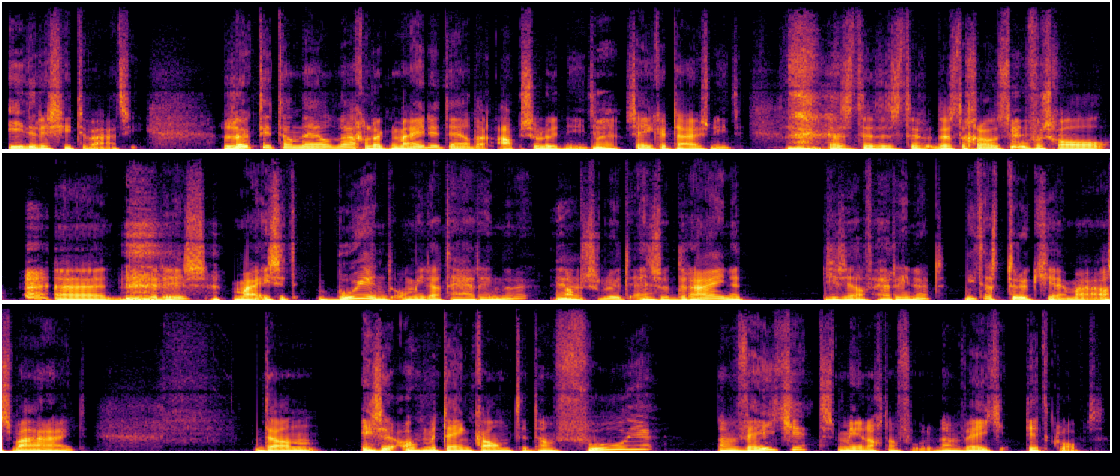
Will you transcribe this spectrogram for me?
iedere situatie. Lukt dit dan de hele dag? Lukt mij dit de hele dag? Absoluut niet. Nee. Zeker thuis niet. dat, is de, dat, is de, dat is de grootste oefenschool eh, die er is. Maar is het boeiend om je dat te herinneren? Ja. Absoluut. En zodra je het jezelf herinnert, niet als trucje, maar als waarheid, dan is er ook meteen kalmte. Dan voel je, dan weet je, het is meer nog dan voelen, dan weet je, dit klopt.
